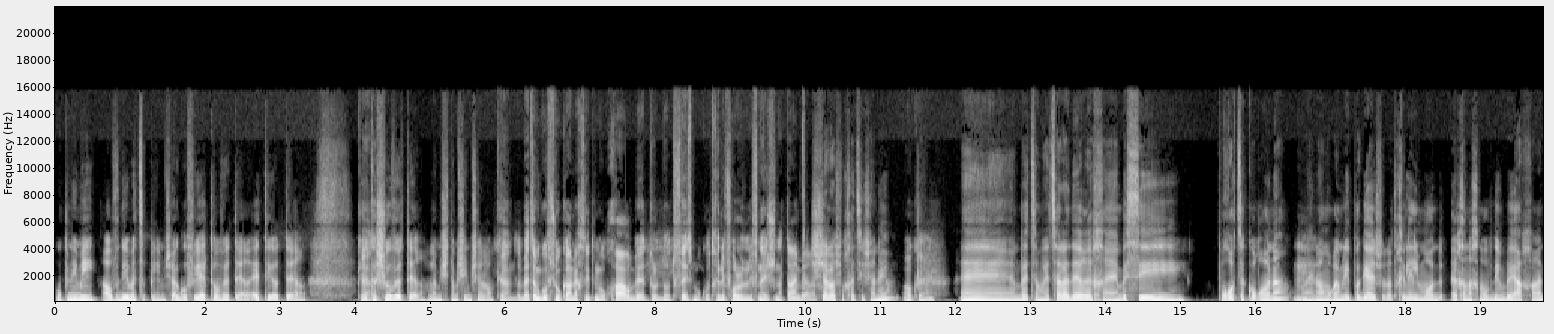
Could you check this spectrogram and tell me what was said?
הוא פנימי העובדים מצפים שהגוף יהיה טוב יותר אתי יותר כן. וקשוב יותר למשתמשים שלו. כן, זה בעצם גוף שהוקם יחסית מאוחר בתולדות פייסבוק, הוא התחיל לפעול לפני שנתיים בערך? שלוש וחצי שנים אוקיי. אה, בעצם הוא יצא לדרך אה, בשיא פרוץ הקורונה Mhm. היינו אמורים להיפגש ולהתחיל ללמוד איך אנחנו עובדים ביחד.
